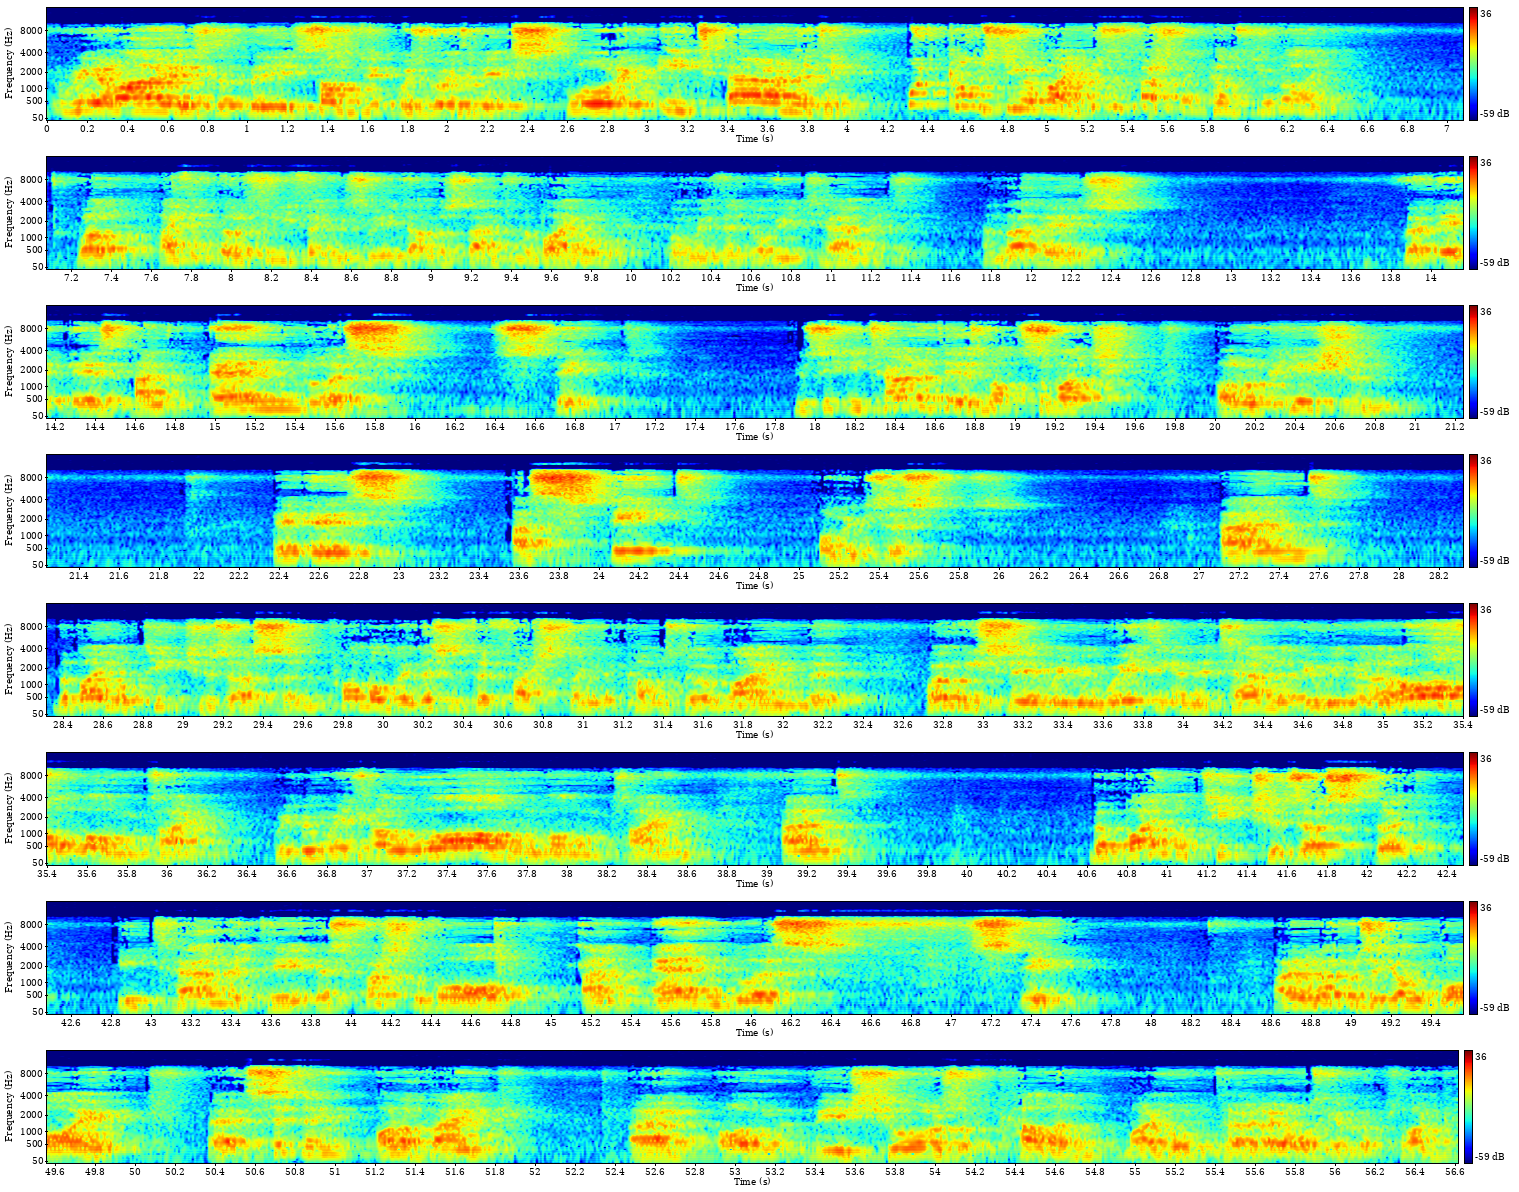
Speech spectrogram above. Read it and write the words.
realised that the subject was going to be exploring eternity, what comes to your mind? What's the first thing that comes to your mind? Well, I think there are three things we need to understand from the Bible when we think of eternity. And that is that it is an endless state. You see, eternity is not so much a location, it is a state of existence. And the Bible teaches us, and probably this is the first thing that comes to our mind, that when we say we've been waiting in eternity, we mean an awful long time. We've been waiting a long, long time. And the Bible teaches us that eternity is, first of all, an endless state. I remember as a young boy uh, sitting on a bank um, on the shores of Cullen, my hometown. I always give it a plug.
